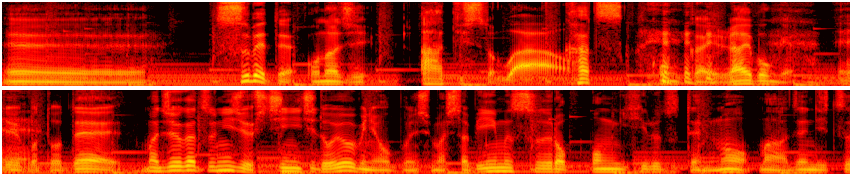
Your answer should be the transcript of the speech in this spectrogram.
えー、全て同じアーティスト。わかつ今回ライブ音源。ということで、まあ、10月27日土曜日にオープンしましたビームス六本木ヒルズ店の、まあ、前日、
